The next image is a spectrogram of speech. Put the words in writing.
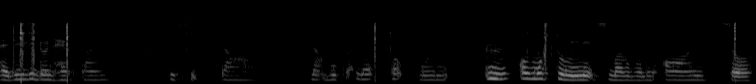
I really don't have time to sit down. Nak buka laptop pun almost 2 minutes baru boleh on. So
